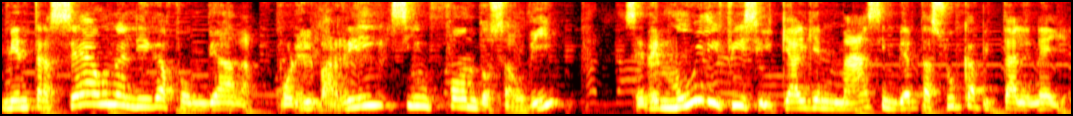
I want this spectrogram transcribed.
Mientras sea una liga fondeada por el barril sin fondo saudí, se ve muy difícil que alguien más invierta su capital en ella.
